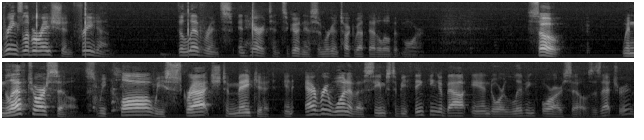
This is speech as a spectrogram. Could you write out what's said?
brings liberation, freedom, deliverance, inheritance, goodness. And we're going to talk about that a little bit more. So, when left to ourselves, we claw, we scratch to make it, and every one of us seems to be thinking about and or living for ourselves. Is that true?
